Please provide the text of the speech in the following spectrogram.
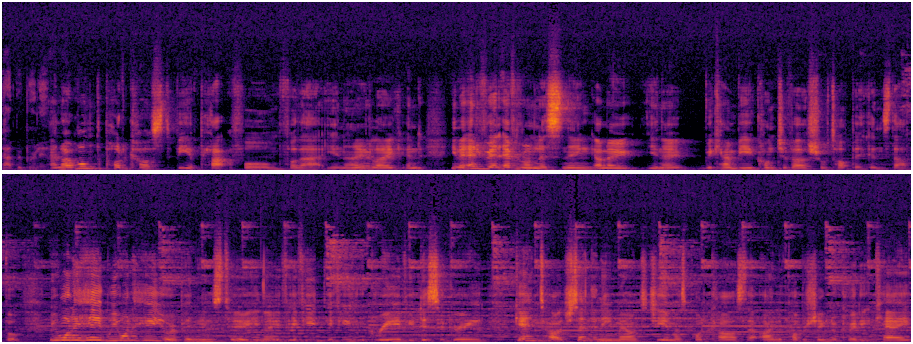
that'd be brilliant And I want the podcast to be a platform for that, you know, like, and you know, everyone, everyone listening. I know, you know, it can be a controversial topic and stuff, but we want to hear, we want to hear your opinions too. You know, if, if you if you agree, if you disagree, get in touch. Send an email to gmspodcast at iliffepublishing.co.uk,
